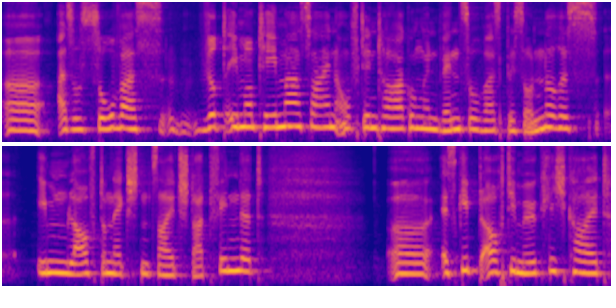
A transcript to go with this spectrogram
Äh, also sowas wird immer Thema sein auf den Tagungen, wenn sowas Besonderes äh, im Lauf der nächsten Zeit stattfindet. Es gibt auch die Möglichkeit,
